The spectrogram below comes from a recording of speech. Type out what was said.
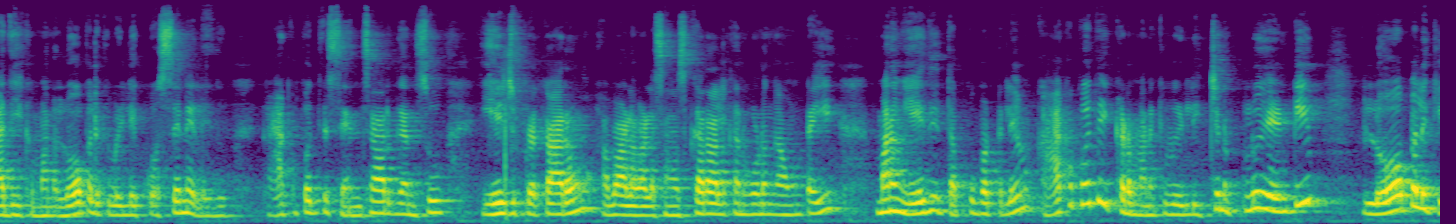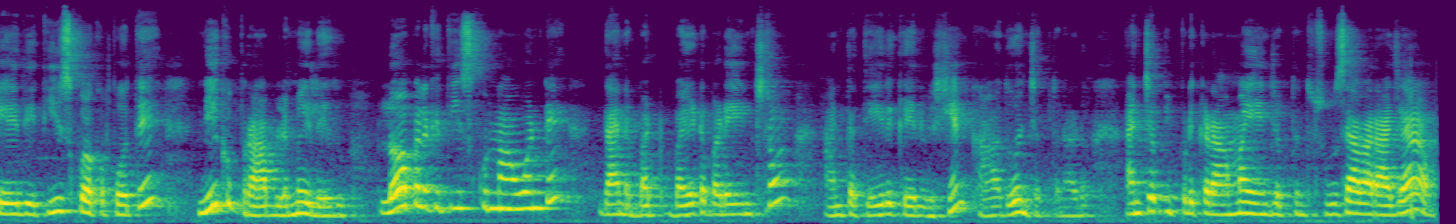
అది ఇక మన లోపలికి వెళ్ళి క్వశ్చనే లేదు. కాకపోతే సెన్స్ ఆర్గన్స్ ఏజ్ ప్రకారం వాళ్ళ వాళ్ళ సంస్కారాలకు అనుగుణంగా ఉంటాయి. మనం ఏది తప్పు పట్టలేము. కాకపోతే ఇక్కడ మనకి వీళ్ళు ఇచ్చిన క్లూ ఏంటి? లోపలికి ఏది తీసుకోకపోతే నీకు ప్రాబ్లమే లేదు. లోపలికి తీసుకున్నావు అంటే దాన్ని బట్ బయట పడేయించడం అంత తేలికైన విషయం కాదు అని చెప్తున్నాడు. అని చెప్పి ఇప్పుడు ఇక్కడ అమ్మాయి ఏం చెప్తుంది చూసావా రాజా?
